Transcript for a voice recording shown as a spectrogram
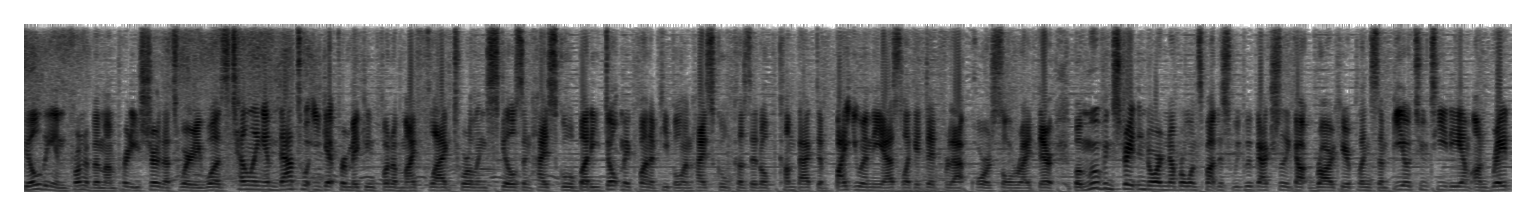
building in front of him, I'm pretty sure that's where he was, telling him that's what you get for making fun of my flag twirling skills in high school, buddy. Don't make fun of people in high school because it'll come back to bite you in the ass like it did for that poor soul right there. But moving straight into our number one spot this week, we've actually got Rawr here playing some BO2 TDM on Raid,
